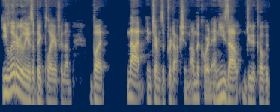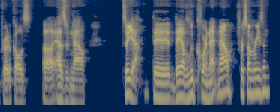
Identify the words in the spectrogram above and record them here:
He literally is a big player for them, but not in terms of production on the court. And he's out due to COVID protocols uh, as of now. So yeah, they they have Luke Kornet now for some reason.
